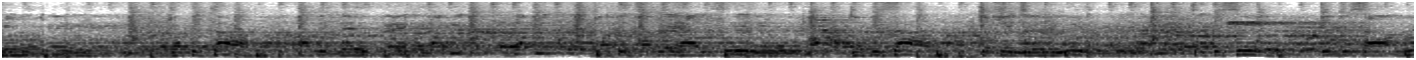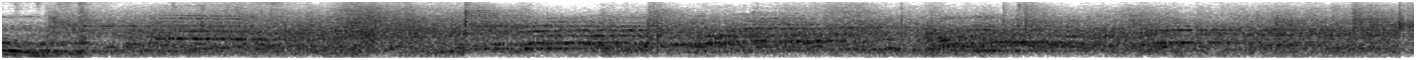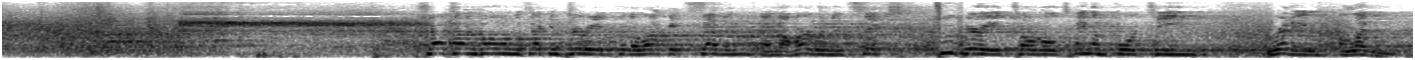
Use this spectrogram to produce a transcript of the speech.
The 7 and the Harbormen 6. Two period totals, Hingham 14, Reading 11.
